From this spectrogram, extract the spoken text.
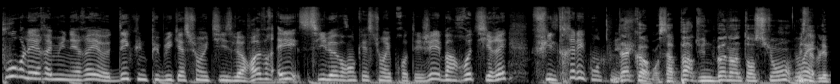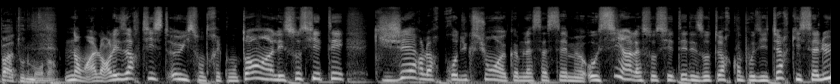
pour les rémunérer dès qu'une publication utilise leur œuvre et si l'œuvre en question est protégée, eh ben retirer, filtrer les contenus. D'accord, bon, ça part d'une bonne intention, mais Ouais. ça plaît pas à tout le monde. hein. Non, alors les artistes, eux, ils sont très contents. hein. Les sociétés qui gèrent leur production, euh, comme la SACEM aussi, hein, la Société des auteurs-compositeurs, qui salue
